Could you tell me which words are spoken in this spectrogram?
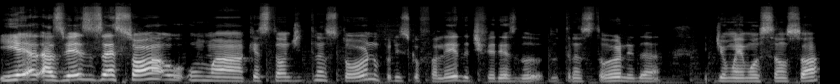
E às vezes é só uma questão de transtorno, por isso que eu falei da diferença do, do transtorno e da, de uma emoção só.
